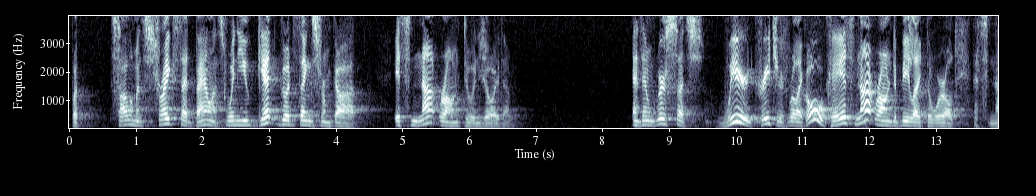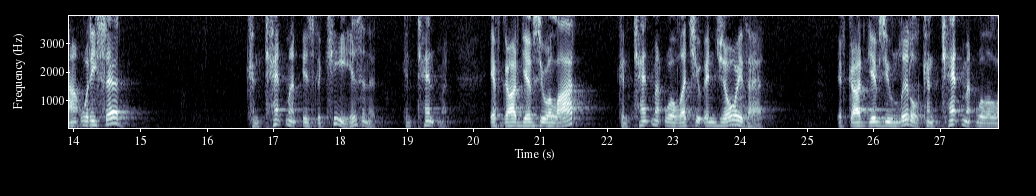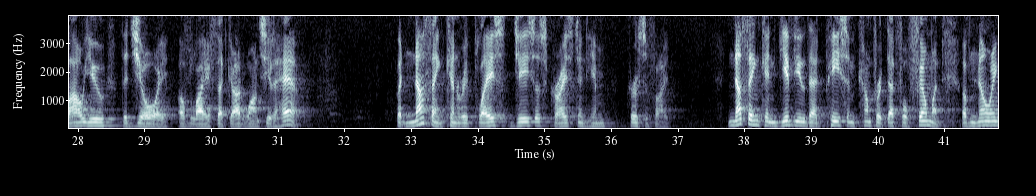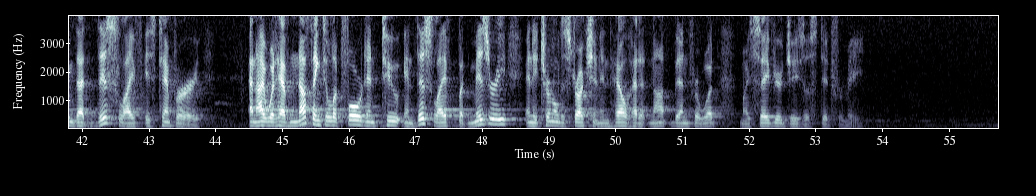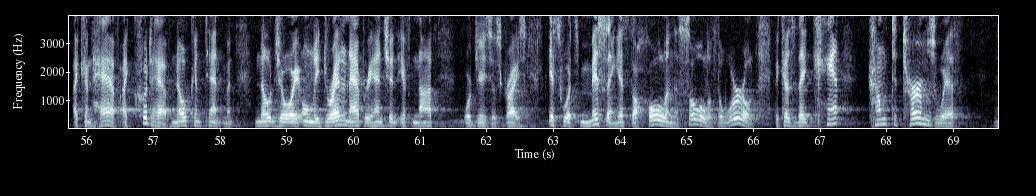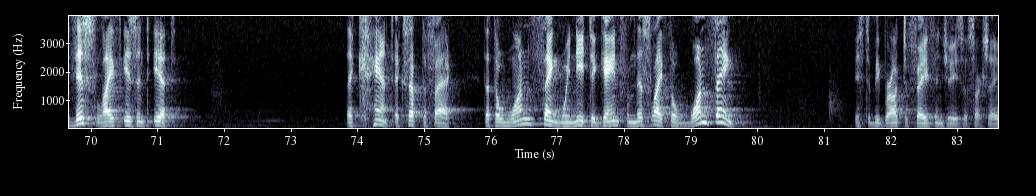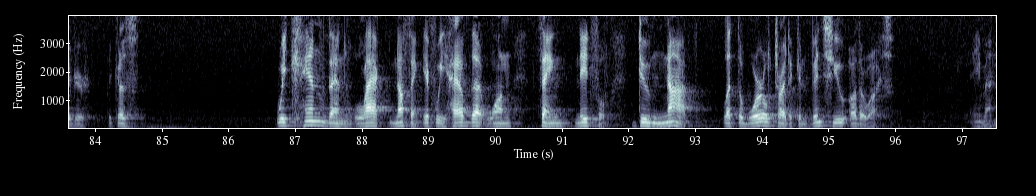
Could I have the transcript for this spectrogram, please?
But Solomon strikes that balance. When you get good things from God, it's not wrong to enjoy them. And then we're such weird creatures. We're like, oh, okay, it's not wrong to be like the world. That's not what he said. Contentment is the key, isn't it? Contentment. If God gives you a lot, contentment will let you enjoy that. If God gives you little, contentment will allow you the joy of life that God wants you to have. But nothing can replace Jesus Christ and Him crucified. Nothing can give you that peace and comfort, that fulfillment of knowing that this life is temporary. And I would have nothing to look forward to in this life but misery and eternal destruction in hell had it not been for what my Savior Jesus did for me. I can have, I could have no contentment, no joy, only dread and apprehension if not for Jesus Christ. It's what's missing. It's the hole in the soul of the world because they can't come to terms with this life isn't it. They can't accept the fact that the one thing we need to gain from this life, the one thing, is to be brought to faith in Jesus, our Savior, because we can then lack nothing if we have that one thing needful. Do not let the world try to convince you otherwise. Amen.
